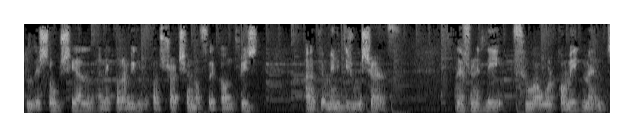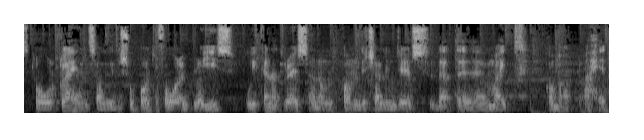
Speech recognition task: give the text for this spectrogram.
to the social and economic reconstruction of the countries and communities we serve. Definitely through our commitment to our clients and with the support of our employees, we can address and overcome the challenges that uh, might come up ahead.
